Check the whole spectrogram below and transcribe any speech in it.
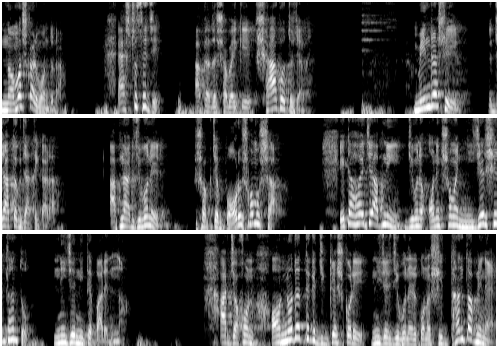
নমস্কার বন্ধুরা। অ্যাস্ট্রোসেজে আপনাদের সবাইকে স্বাগত জানাই। মীন রাশির জাতক জাতিকারা, আপনার জীবনের সবচেয়ে বড় সমস্যা, এটা হয় যে আপনি জীবনে অনেক সময় নিজের সিদ্ধান্ত নিজে নিতে পারেন না। আর যখন অন্যদের থেকে জিজ্ঞেস করে নিজের জীবনের কোনো সিদ্ধান্ত আপনি নেন,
